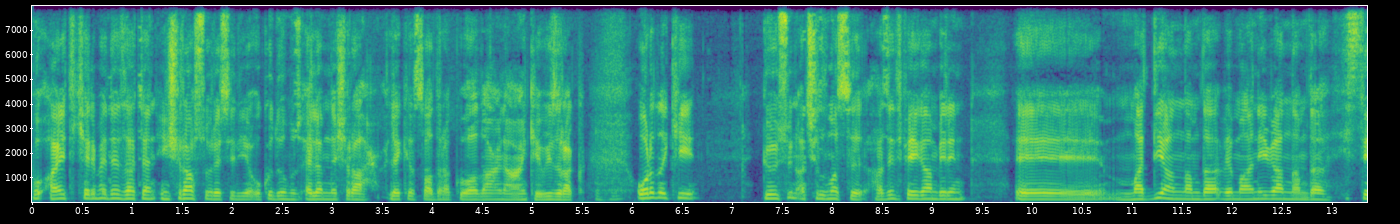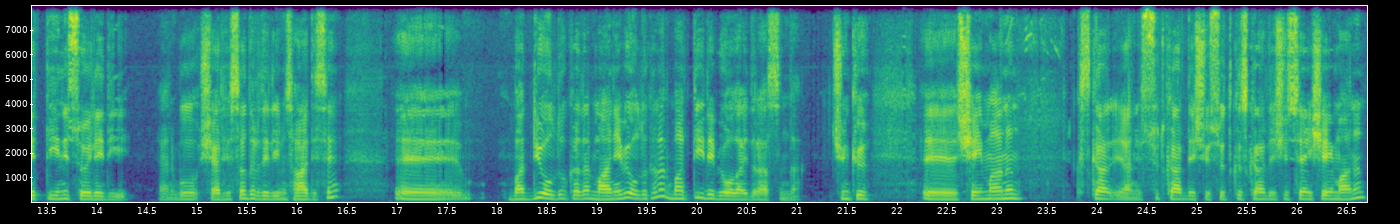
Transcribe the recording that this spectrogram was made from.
bu ayet-i kerimede zaten İnşirah suresi diye okuduğumuz Elem neşrah leke sadrak ve vada'na anke vizrak. Oradaki göğsün açılması Hazreti Peygamber'in e, maddi anlamda ve manevi anlamda hissettiğini söylediği yani bu şerhi sadır dediğimiz hadise e, maddi olduğu kadar manevi olduğu kadar maddi de bir olaydır aslında. Çünkü e, Şeyma'nın kız yani süt kardeşi, süt kız kardeşi Şey- Şeyma'nın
